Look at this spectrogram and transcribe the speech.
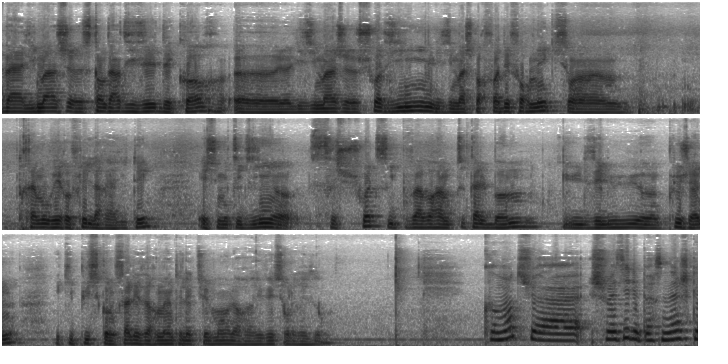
ben, l'image standardisée des corps, les images choisies, les images parfois déformées qui sont un, très mauvais reflet de la réalité. Et je m'étais dit, euh, c'est chouette s'ils pouvaient avoir un petit album qu'ils aient lu euh, plus jeunes et qui puissent comme ça les armer intellectuellement à leur arrivée sur les réseaux. Comment tu as choisi les personnages que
